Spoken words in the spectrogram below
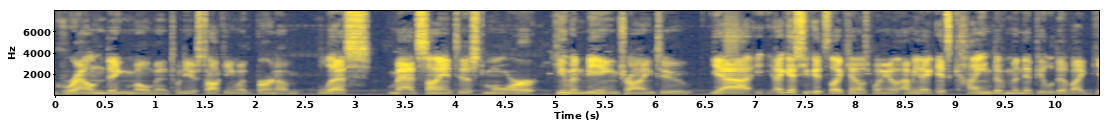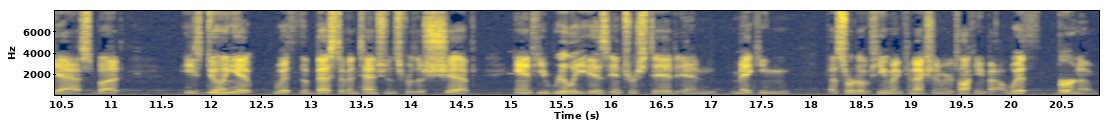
grounding moment when he was talking with Burnham. Less mad scientist, more human being trying to. Yeah, I guess you could like Ken was pointing out. I mean, it's kind of manipulative, I guess, but he's doing it with the best of intentions for the ship, and he really is interested in making that sort of human connection we were talking about with Burnham.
